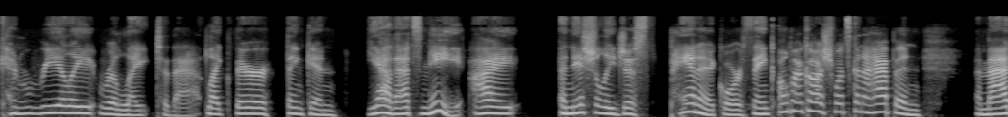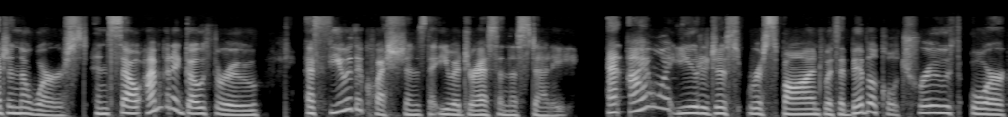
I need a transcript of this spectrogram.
can really relate to that. Like they're thinking, yeah, that's me. I initially just panic or think, oh my gosh, what's going to happen? Imagine the worst. And so I'm going to go through a few of the questions that you address in the study. And I want you to just respond with a biblical truth or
